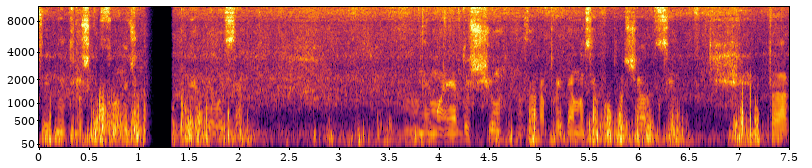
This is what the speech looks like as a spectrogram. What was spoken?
Сьогодні трошки сонечко з'явилося. Немає дощу. Зараз пройдемося по площадці. Так,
